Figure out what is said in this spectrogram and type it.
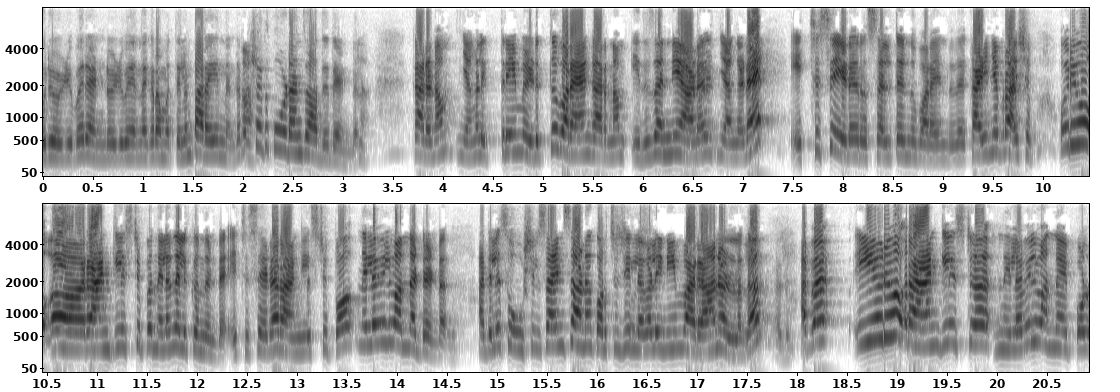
ഒരു ഒഴിവ് രണ്ടൊഴിവ് എന്ന ക്രമത്തിലും പറയുന്നുണ്ട്. പക്ഷെ അത് കൂടാൻ സാധ്യതയുണ്ട്. കാരണം ഞങ്ങൾ ഇത്രയും എടുത്തു പറയാൻ കാരണം ഇത് തന്നെയാണ് ഞങ്ങളുടെ എച്ച് എസ് എയുടെ റിസൾട്ട് എന്ന് പറയുന്നത്. കഴിഞ്ഞ പ്രാവശ്യം ഒരു റാങ്ക് ലിസ്റ്റ് ഇപ്പൊ നിലനിൽക്കുന്നുണ്ട്. എച്ച് എസ് എയുടെ റാങ്ക് ലിസ്റ്റ് ഇപ്പോ നിലവിൽ വന്നിട്ടുണ്ട്. അതിൽ സോഷ്യൽ സയൻസ് ആണ് കുറച്ച് ജില്ലകൾ ഇനിയും വരാനുള്ളത്. അപ്പൊ ഈ ഒരു റാങ്ക് ലിസ്റ്റ് നിലവിൽ വന്നപ്പോൾ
